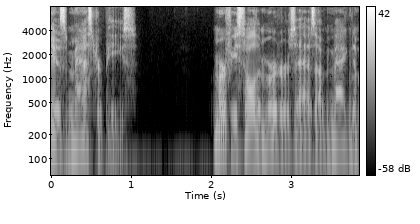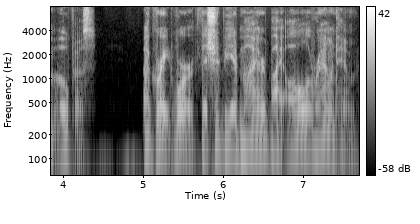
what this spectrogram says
his masterpiece. Murphy saw the murders as a magnum opus, a great work that should be admired by all around him.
